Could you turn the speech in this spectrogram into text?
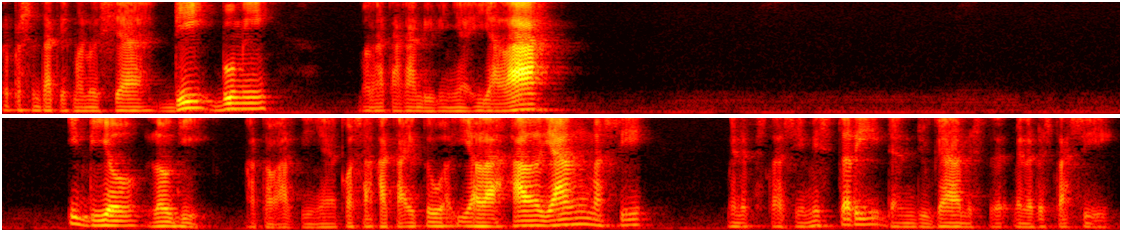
representatif manusia di bumi. Mengatakan dirinya ialah ideologi atau artinya kosakata itu ialah hal yang masih manifestasi misteri dan juga manifestasi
